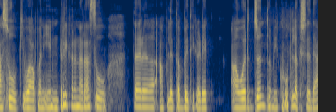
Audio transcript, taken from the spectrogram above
असू किंवा आपण एंट्री करणार असू तर आपल्या तब्येतीकडे आवर्जून तुम्ही खूप लक्ष द्या.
